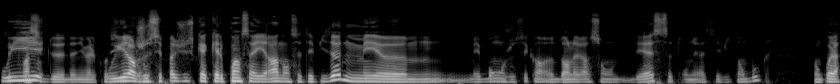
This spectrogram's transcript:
Oui. le principe de- d'Animal Crossing. Oui, alors quoi. je sais pas jusqu'à quel point ça ira dans cet épisode, mais euh, mais bon, je sais que dans la version DS, ça tournait assez vite en boucle. Donc voilà.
